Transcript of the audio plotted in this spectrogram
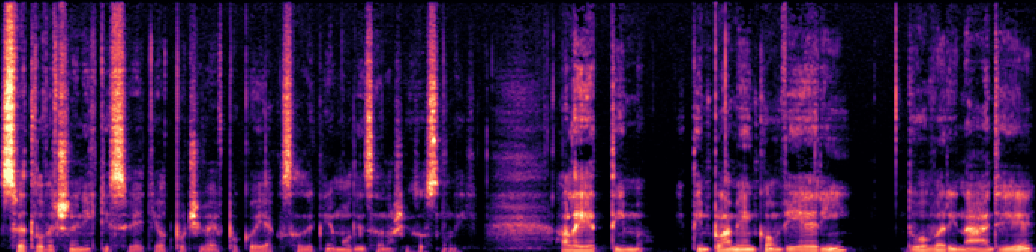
svetlo väčšie nech ti svieti, odpočívaj v pokoji, ako sa zvykne modliť za našich zosnulých. Ale je tým, tým plamienkom viery, dôvery, nádeje,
